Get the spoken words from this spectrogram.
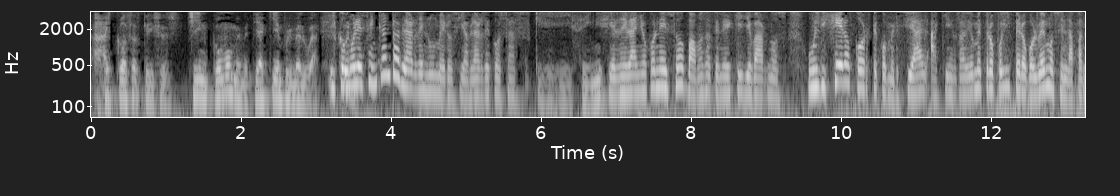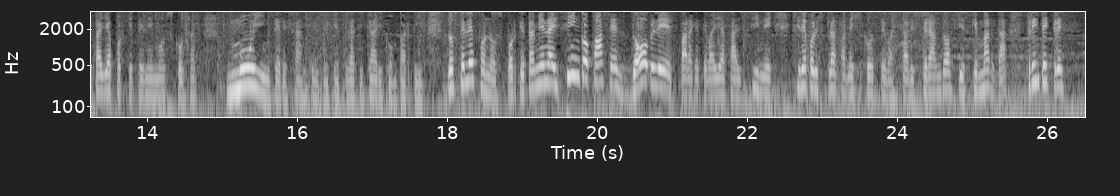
hay cosas que dices, chin, ¿cómo me metí aquí en primer lugar? Y como les encanta hablar de números y hablar de cosas que se inician el año con eso, vamos a tener que llevarnos un ligero corte comercial aquí en Radio Metrópoli, pero volvemos en la pantalla porque tenemos cosas muy interesantes de que platicar y compartir. Los teléfonos, porque también hay cinco pases dobles para que te vayas al cine. Cinepolis Plaza México te va a estar esperando, así es que marca 33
